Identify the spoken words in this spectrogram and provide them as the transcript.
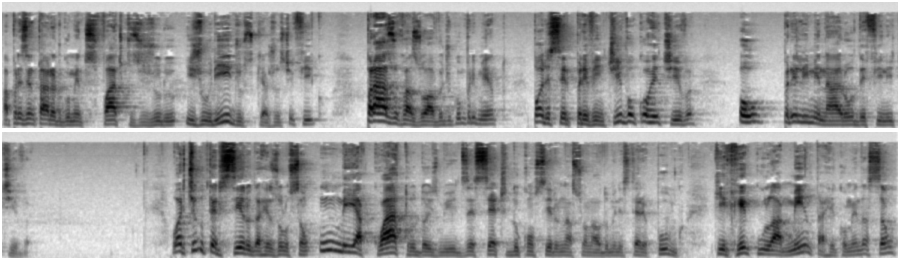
apresentar argumentos fáticos e jurídicos que a justificam, prazo razoável de cumprimento, pode ser preventiva ou corretiva, ou preliminar ou definitiva. O artigo 3 da Resolução 164-2017 do Conselho Nacional do Ministério Público, que regulamenta a recomendação,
